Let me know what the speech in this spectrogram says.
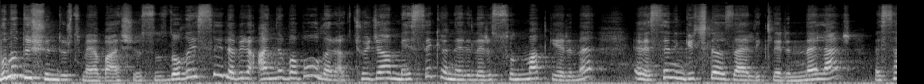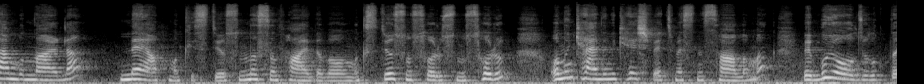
Bunu düşündürtmeye başlıyorsunuz. Dolayısıyla bir anne baba olarak çocuğa meslek önerileri sunmak yerine evet senin güçlü özelliklerin neler ve sen bunlarla ne yapmak istiyorsun, nasıl faydalı olmak istiyorsun sorusunu sorup onun kendini keşfetmesini sağlamak ve bu yolculukta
